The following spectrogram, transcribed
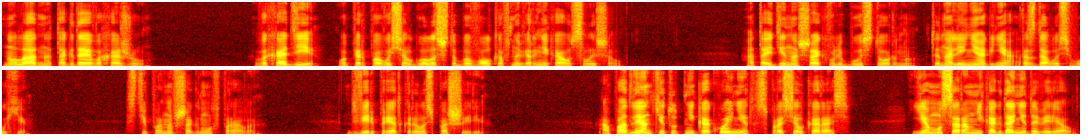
Ну ладно, тогда я выхожу. Выходи, опер повысил голос, чтобы Волков наверняка услышал. Отойди на шаг в любую сторону. Ты на линии огня, раздалось в ухе. Степанов шагнул вправо. Дверь приоткрылась пошире. «А подлянки тут никакой нет?» — спросил Карась. «Я мусорам никогда не доверял.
